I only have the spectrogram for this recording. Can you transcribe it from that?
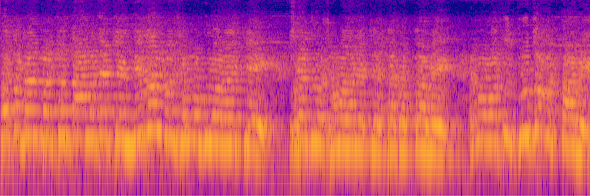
ততক্ষণ পর্যন্ত আমাদের যে মেজর বৈষম্যগুলো রয়েছে, সেগুলো সমাধানের চেষ্টা করতে হবে এবং অতি দ্রুত করতে হবে।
